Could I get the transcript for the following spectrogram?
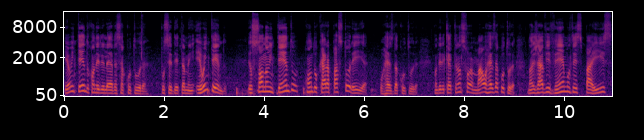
Eu entendo quando ele leva essa cultura pro CD também. Eu entendo. Eu só não entendo quando o cara pastoreia o resto da cultura. Quando ele quer transformar o resto da cultura. Nós já vivemos nesse país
